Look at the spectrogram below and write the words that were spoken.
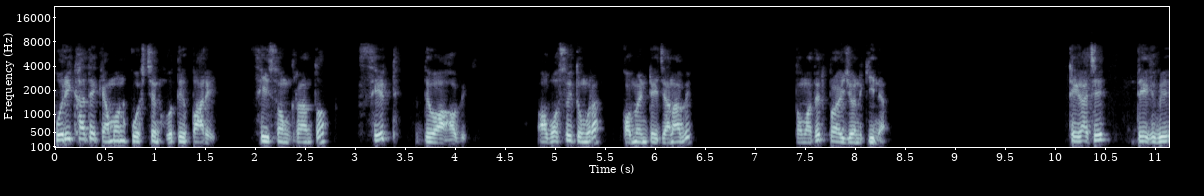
পরীক্ষাতে কেমন কোশ্চেন হতে পারে, সেই সংক্রান্ত সেট দেওয়া হবে। অবশ্যই তোমরা কমেন্টে জানাবে তোমাদের প্রয়োজন কিনা। ঠিক আছে, দেখবে,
